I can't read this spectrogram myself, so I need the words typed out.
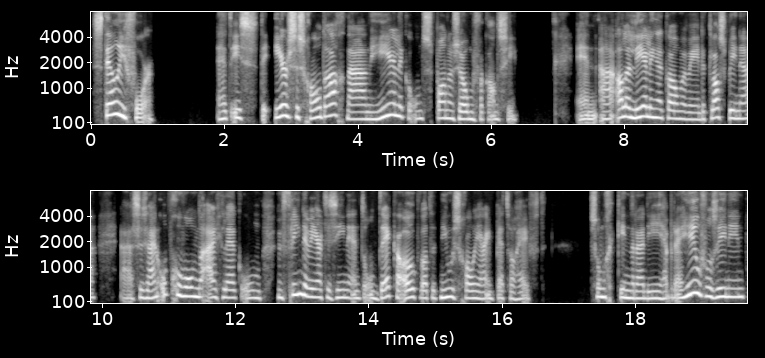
stel je voor, het is de eerste schooldag na een heerlijke ontspannen zomervakantie. En uh, alle leerlingen komen weer in de klas binnen. Uh, ze zijn opgewonden eigenlijk om hun vrienden weer te zien en te ontdekken ook wat het nieuwe schooljaar in petto heeft. Sommige kinderen die hebben er heel veel zin in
